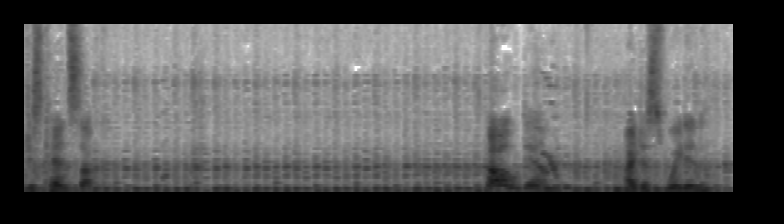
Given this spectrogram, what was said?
You just can't suck. Oh, damn. I just waited.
